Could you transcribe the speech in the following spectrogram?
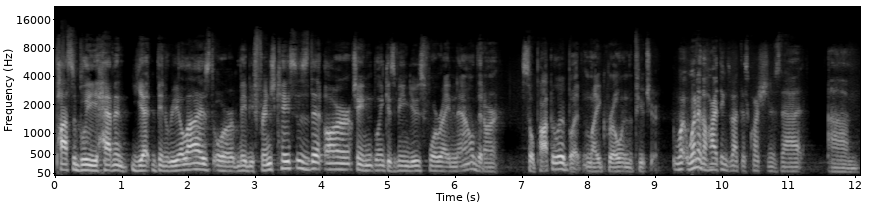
possibly haven't yet been realized or maybe fringe cases that our Chainlink is being used for right now that aren't so popular but might grow in the future? One of the hard things about this question is that um,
